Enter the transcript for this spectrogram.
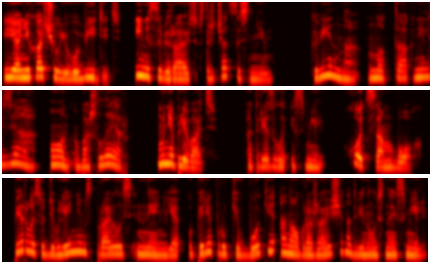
«Я не хочу его видеть и не собираюсь встречаться с ним. «Квинна, но так нельзя, он ваш Лэр». «Мне плевать», — отрезала Эсмиль. «Хоть сам бог». Первой с удивлением справилась Ненья. Уперев руки в боки, она угрожающе надвинулась на Эсмиль.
